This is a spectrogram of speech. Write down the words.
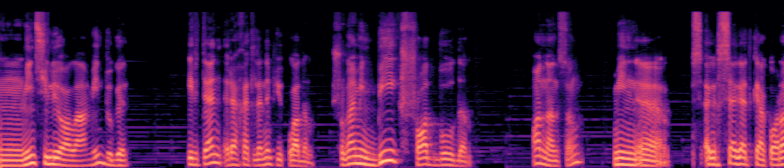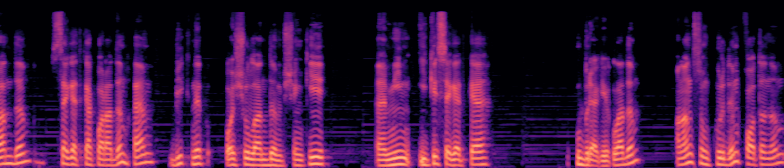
мин сөйли алам, мин бүген иртән рәхәтләнеп йокладым. Шуңа мин бик шат булдым. Аннан соң мин э, сәгатькә карандым, сәгатькә карадым һәм бик нык ачуландым, чөнки э, мин 2 сәгатькә күбрәк йокладым. Анан соң күрдем, хатыным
